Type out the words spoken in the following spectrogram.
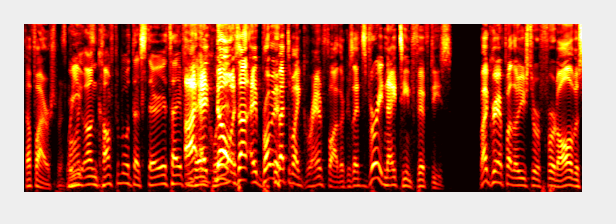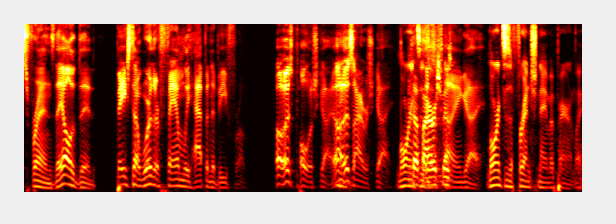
tough Irishman. Were you uncomfortable with that stereotype from I, Dan I- Quinn? no, it's not. It brought me back to my grandfather because it's very 1950s. My grandfather used to refer to all of his friends. They all did based on where their family happened to be from. Oh, this Polish guy. Oh, this Irish guy. Lawrence Tough is, Irishman. Italian guy. Lawrence is a French name apparently.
